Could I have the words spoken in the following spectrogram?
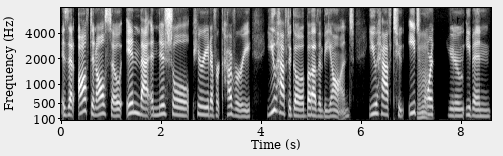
is that often also in that initial period of recovery you have to go above and beyond you have to eat mm. more you even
